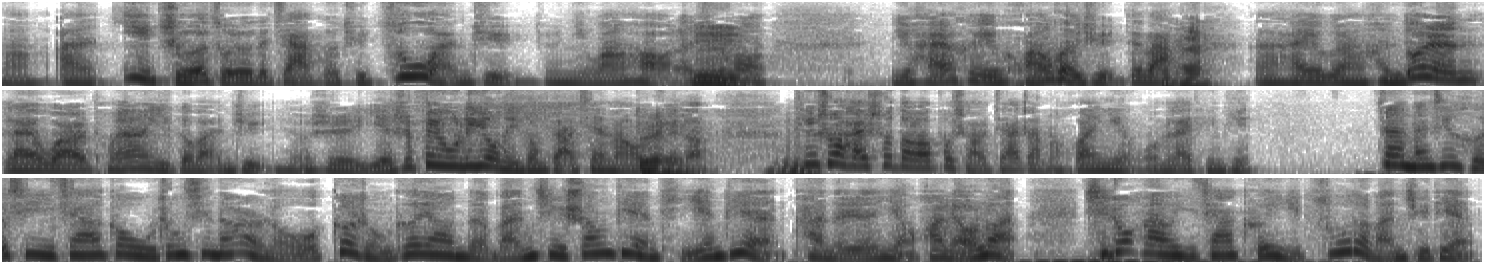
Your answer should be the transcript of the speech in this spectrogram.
啊，按一折左右的价格去租玩具，就是你玩好了之后，你还可以还回去，对吧？哎啊，还有个很多人来玩同样一个玩具，就是也是废物利用的一种表现嘛，我觉得。听说还受到了不少家长的欢迎，我们来听听。在南京河西一家购物中心的二楼，各种各样的玩具商店、体验店，看得人眼花缭乱。其中还有一家可以租的玩具店，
